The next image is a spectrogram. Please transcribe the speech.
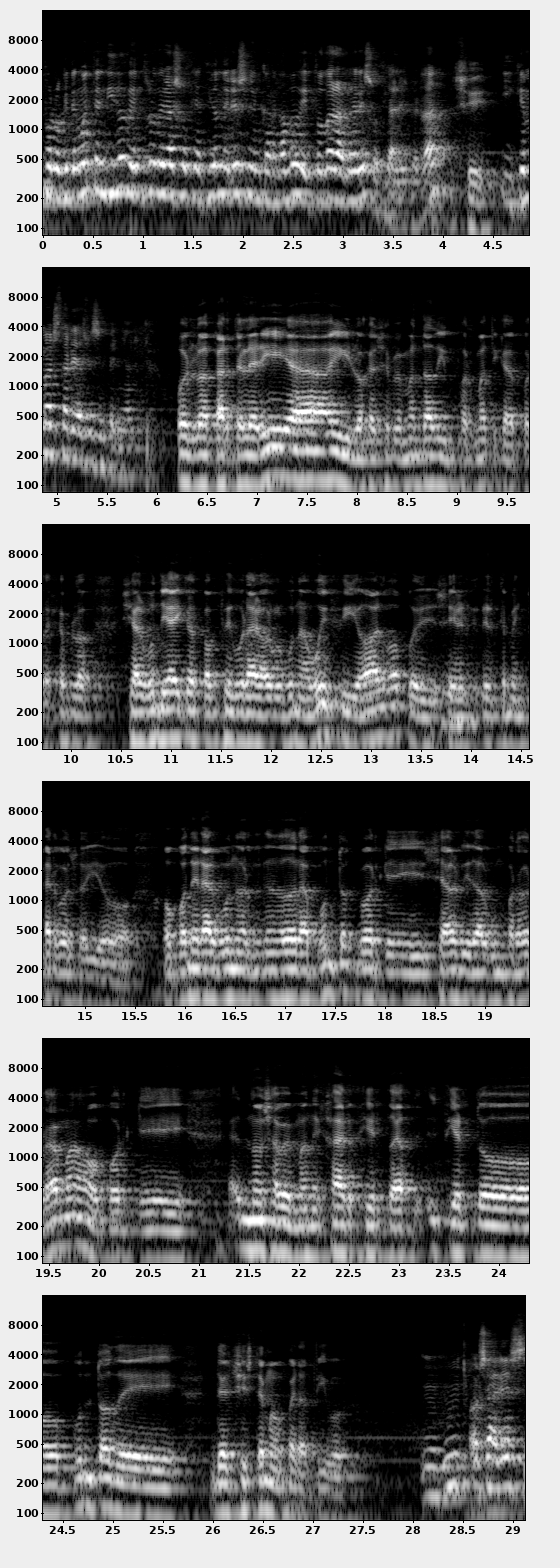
por lo que tengo entendido, dentro de la asociación eres el encargado de todas las redes sociales, ¿verdad? Sí. ¿Y qué más tareas desempeñas? Pues la cartelería y lo que se me manda de informática. Por ejemplo, si algún día hay que configurar alguna wifi o algo, pues el, que me encargo soy yo. O poner algún ordenador a punto porque se ha olvidado algún programa o porque no sabe manejar cierta, cierto punto de, del sistema operativo. O sea, eres,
